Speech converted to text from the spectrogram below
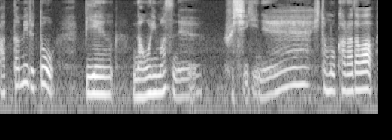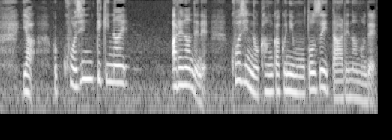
温めると鼻炎治りますね。不思議ね。人の体は。いや個人的なあれなんでね。個人の感覚に基づいたあれなので。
